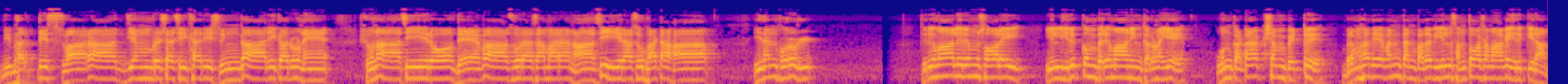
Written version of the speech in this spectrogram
बिभर्ति स्वाराज्यम् वृषशिखरि शृङ्गारिकरुणे शुनासीरो தேவாசுரசமரநாசீரசுபட்டः இதன் பொருள் திருமாலிரும் சோலை இல் இருக்கும் பெருமானின் கருணையே உன் கட்டாட்சம் பெற்று பிரம்மதேவன் தன் பதவியில் சந்தோஷமாக இருக்கிறான்.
